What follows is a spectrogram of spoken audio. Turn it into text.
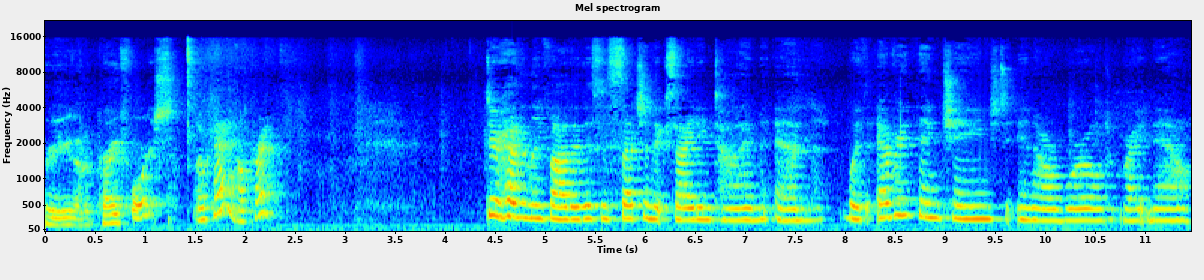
Are you going to pray for us? Okay, I'll pray. Dear Heavenly Father, this is such an exciting time, and with everything changed in our world right now,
